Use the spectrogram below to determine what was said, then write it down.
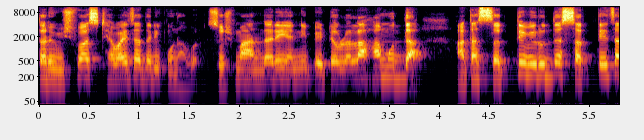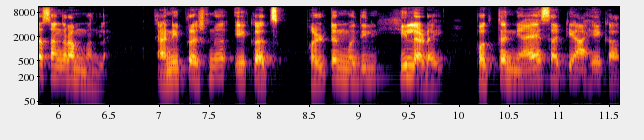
तर विश्वास ठेवायचा तरी कोणावर? सुषमा अंधारे यांनी पेटवलेला हा मुद्दा आता सत्तेविरुद्ध सत्तेचा संग्राम बनलाय. आणि प्रश्न एकच फलटणमधील ही लढाई फक्त न्यायासाठी आहे का?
